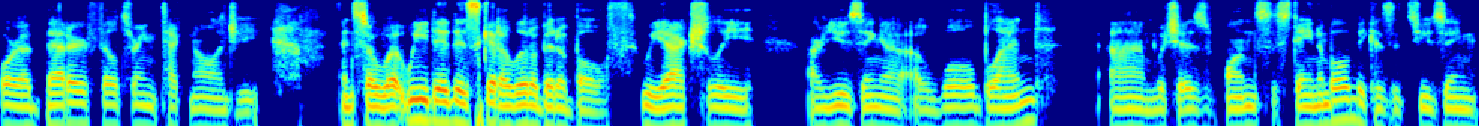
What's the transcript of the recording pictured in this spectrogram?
or a better filtering technology. And so what we did is get a little bit of both. We actually are using a, a wool blend, um, which is one sustainable because it's using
